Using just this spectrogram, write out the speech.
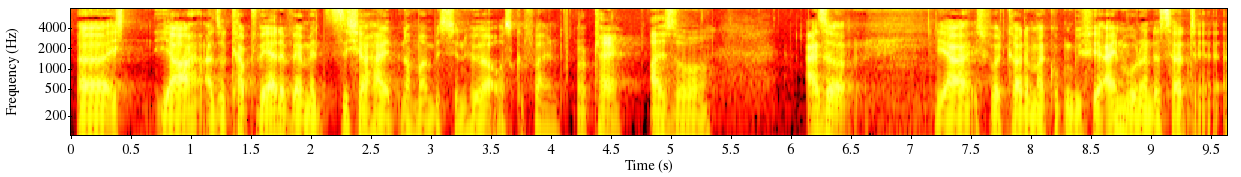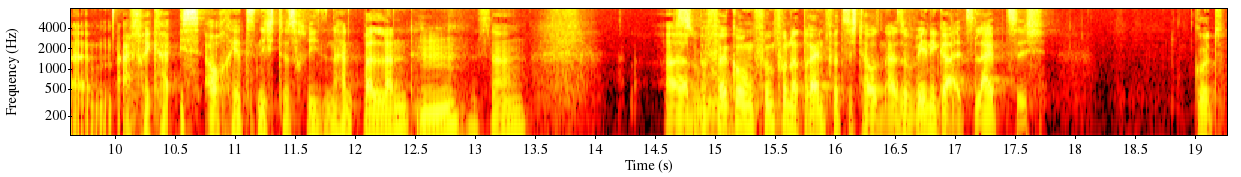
Äh, ich ja, also Cap Verde wäre mit Sicherheit noch mal ein bisschen höher ausgefallen. Okay, also Also, ja, ich wollte gerade mal gucken, wie viel Einwohner das hat. Ähm, Afrika ist auch jetzt nicht das Riesenhandballland, muss ich sagen. Äh, So. Bevölkerung 543.000, also weniger als Leipzig. Gut.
